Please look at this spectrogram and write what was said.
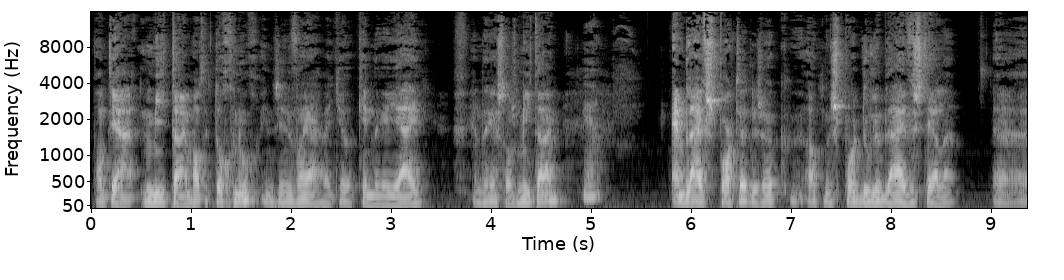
Want ja, me-time had ik toch genoeg. In de zin van, ja, weet je, kinderen, jij en de rest was me-time. Ja. En blijf sporten. Dus ook, ook mijn sportdoelen blijven stellen. Uh,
